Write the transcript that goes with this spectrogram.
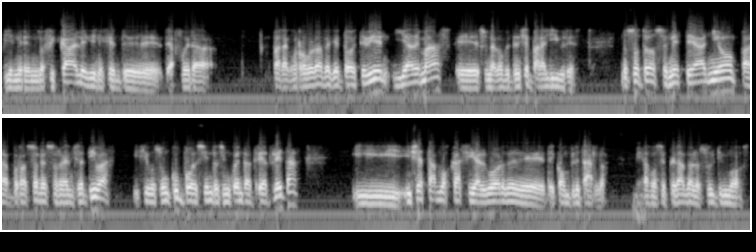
vienen los fiscales, viene gente de, afuera para corroborar de que todo esté bien y además es una competencia para libres. Nosotros en este año, para, por razones organizativas, hicimos un cupo de 150 triatletas y, ya estamos casi al borde de, completarlo. Estamos esperando los últimos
